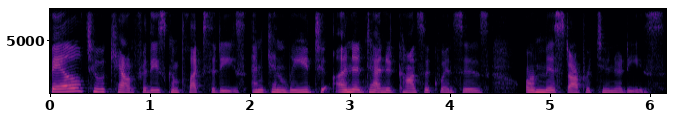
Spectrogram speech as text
fail to account for these complexities and can lead to unintended consequences or missed opportunities.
